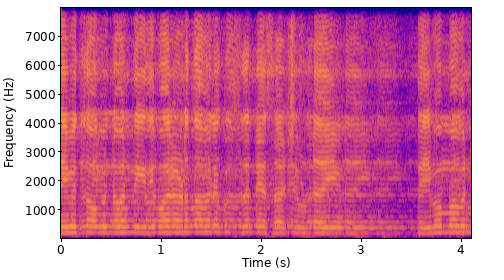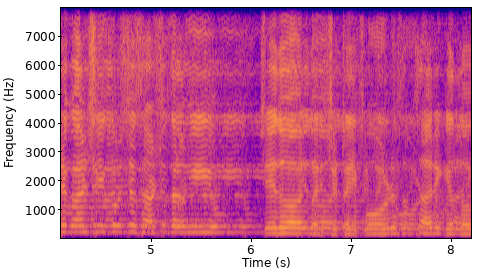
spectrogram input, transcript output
നിമിത്തം അവൻ നീതിമാനാണെന്ന് അവനെ കുറിച്ച് തന്നെ സാക്ഷ്യമുണ്ടായി. ദൈവം അവന്റെ കാഴ്ചയെ കുറിച്ച് സാക്ഷി നൽകുകയും ചെയ്തു. അവൻ മരിച്ചിട്ട് ഇപ്പോഴും സംസാരിക്കുന്നു.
